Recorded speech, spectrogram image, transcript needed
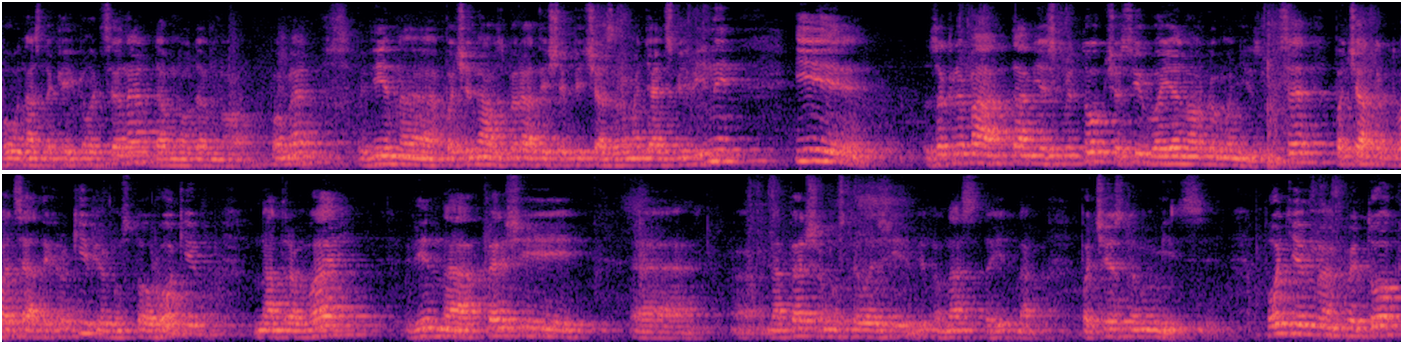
Був у нас такий колекціонер, давно-давно помер. Він е, починав збирати ще під час громадянської війни. І, зокрема, там є квиток часів воєнного комунізму. Це початок 20-х років, йому 100 років на трамвай. Він на першій, е, е, на першому стелажі, він у нас стоїть на почесному місці. Потім квиток,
